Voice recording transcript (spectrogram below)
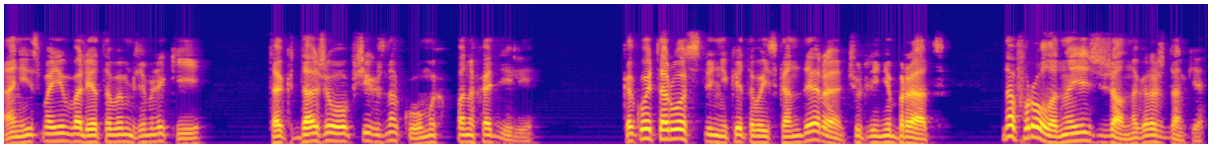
они с моим Валетовым земляки, так даже общих знакомых понаходили. Какой-то родственник этого Искандера, чуть ли не брат, на Фрола наезжал на гражданке.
